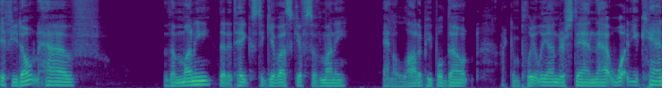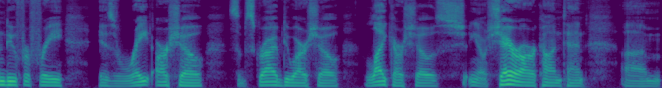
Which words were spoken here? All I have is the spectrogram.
If you don't have the money that it takes to give us gifts of money, and a lot of people don't, I completely understand that. What you can do for free is rate our show, subscribe to our show, like our shows, you know, share our content. Um,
